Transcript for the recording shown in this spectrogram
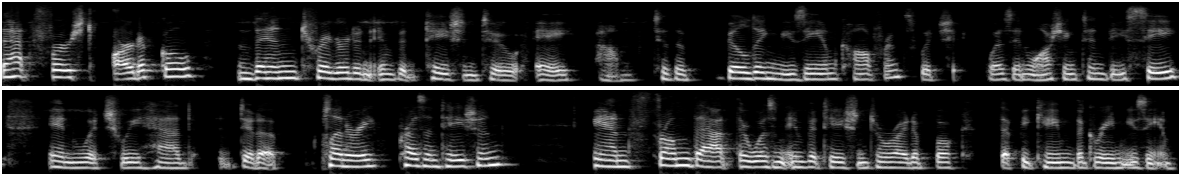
That first article then triggered an invitation to a um, to the building museum conference which was in washington d.c in which we had did a plenary presentation and from that, there was an invitation to write a book that became The Green Museum,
